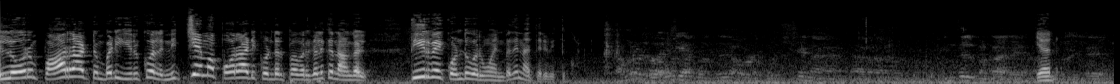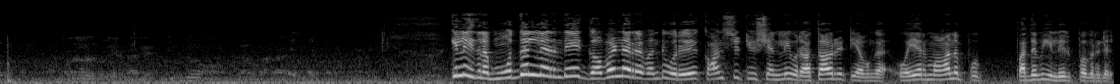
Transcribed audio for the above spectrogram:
எல்லோரும் பாராட்டும்படி இருக்கும் இல்லை நிச்சயமா போராடி கொண்டிருப்பவர்களுக்கு நாங்கள் தீர்வை கொண்டு வருவோம் என்பதை நான் தெரிவித்துக் யார்? இல்ல இதுல முதல்ல இருந்தே கவர்னரை வந்து ஒரு கான்ஸ்டிடியூஷன்ல ஒரு அத்தாரிட்டி அவங்க உயர்மான பதவியில் இருப்பவர்கள்.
